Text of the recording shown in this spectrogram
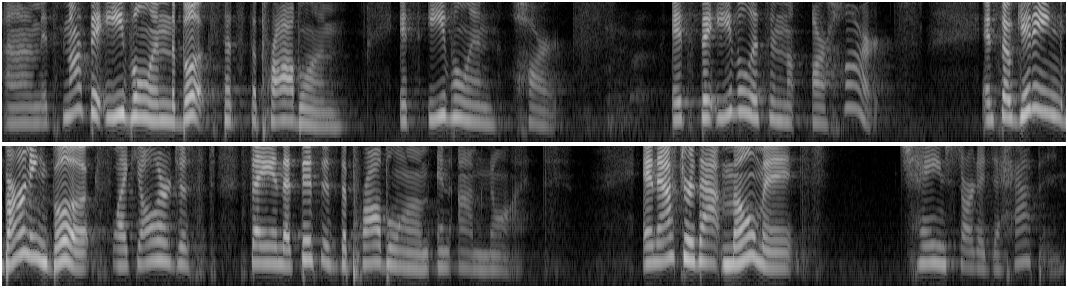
Um, it's not the evil in the books that's the problem, it's evil in hearts. It's the evil that's in the, our hearts. And so, getting burning books, like y'all are just saying that this is the problem and I'm not. And after that moment, change started to happen.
